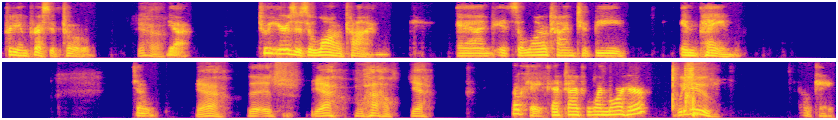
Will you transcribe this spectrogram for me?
pretty impressive total. Yeah. Yeah. Two years is a long time, and it's a long time to be in pain. So Yeah. It's, yeah. Wow. Yeah. Okay, got time for one more here. We do. Okay,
